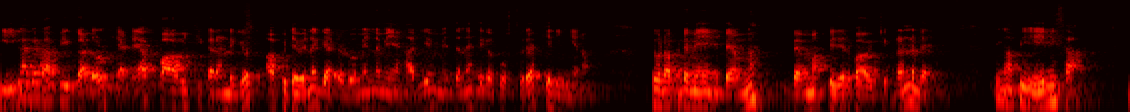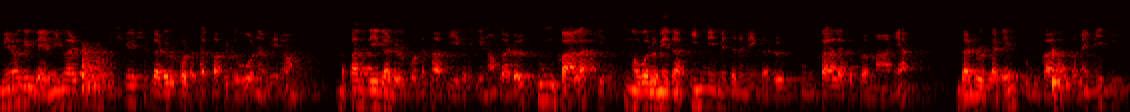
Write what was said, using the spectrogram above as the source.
ඊළඟට අපි ගඩොල් කැටයක් පාවිච්චි කරන්න ගියොත් අපිට වෙන ගැටලුව මෙන්න මේ හරියෙන් මෙතන එක කුස්තුරයක් කෙලින් එනවා. ඒකට අපිට මේ බැම්ම බැම්මක් විදිහට පාවිච්චි කරන්න බෑ. ඉතින් අපි ඒ නිසා මේ වගේ බැමි වලට විශේෂ ගඩොල් කොටසක් අපිට ඕන වෙනවා. මොකක්ද මේ ගඩොල් කොටස අපි ඒකට කියනවා ගඩොල් තුන් කාලක් කියලා. ඉතින් ඔයගොල්ලෝ මේ දකින්නේ මෙතන මේ ගඩොල් තුන් කාලක ප්‍රමාණයක්. ගඩොල් කැටෙන් තුන් කාලක් තමයි මේ තියෙන්නේ.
